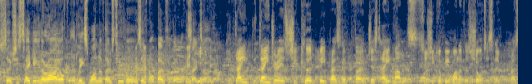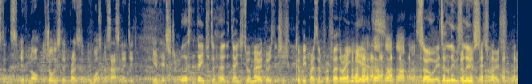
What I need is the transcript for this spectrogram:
so she's taking her eye off at least one of those two balls, if not both of them, at the same time. The, dan- the danger is she could be president for just eight months, so she could be one of the shortest lived presidents, if not the shortest lived president who wasn't assassinated in history. Well, that's the danger to her. The danger to America is that she could be president for a further eight years. so it's a lose-lose situation. Really.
